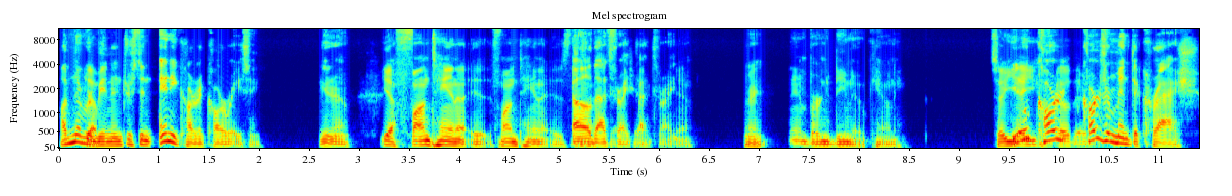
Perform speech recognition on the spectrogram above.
I've never Yep. been interested in any kind of car racing. You know. Yeah, Fontana is Fontana is. Oh, that's right, that's right. Yeah, Right. in Bernardino County. So You yeah, know, you, car, cars are meant to crash.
